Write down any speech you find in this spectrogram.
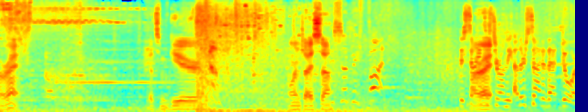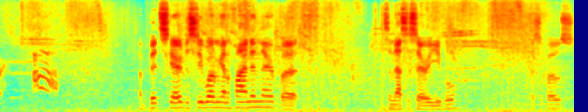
Alright. Got some gear. Orange ISO. Should be fun. The scientists right. are on the other side of that door. A bit scared to see what I'm gonna find in there, but it's a necessary evil, I suppose.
